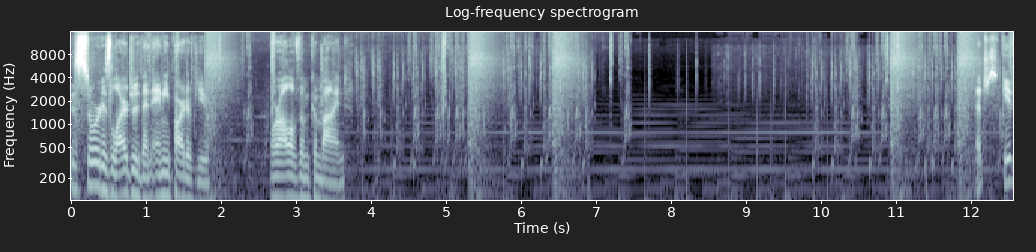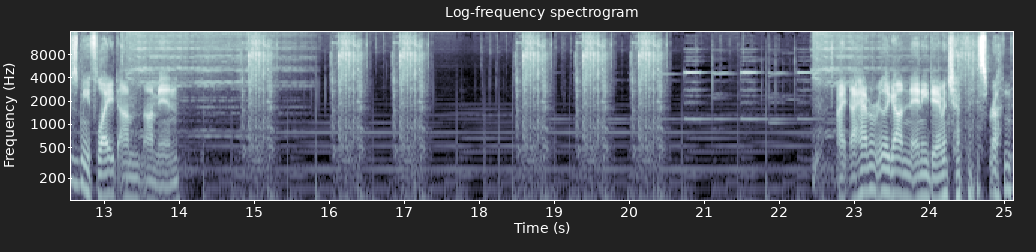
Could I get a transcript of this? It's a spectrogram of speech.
this sword is larger than any part of you, or all of them combined. That just gives me flight. I'm I'm in. I, I haven't really gotten any damage up this run.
